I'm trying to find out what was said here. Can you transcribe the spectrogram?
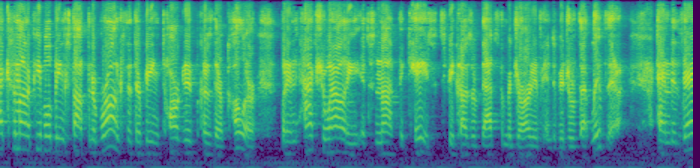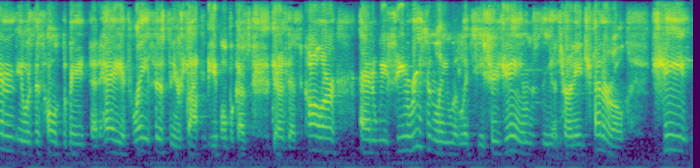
X amount of people being stopped in the Bronx that they're being targeted because of their color, but in actuality, it's not the case. It's because of that's the majority of individuals that live there. And then it was this whole debate that hey, it's racist and you're stopping people because they're this color. And we've seen recently with Letitia James, the Attorney General, she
